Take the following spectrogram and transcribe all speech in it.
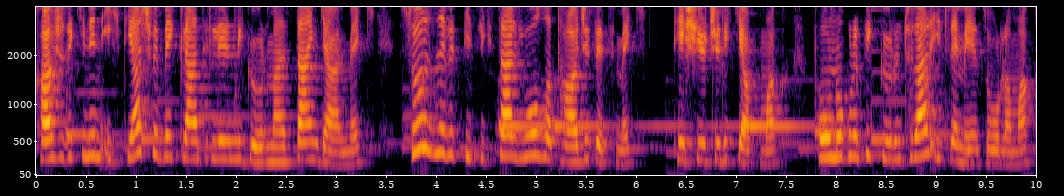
karşıdakinin ihtiyaç ve beklentilerini görmezden gelmek, sözle ve fiziksel yolla taciz etmek, teşhircilik yapmak, pornografik görüntüler izlemeye zorlamak,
